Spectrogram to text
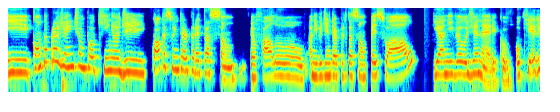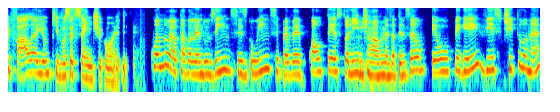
E conta pra gente um pouquinho de qual que é a sua interpretação. Eu falo a nível de interpretação pessoal E a nível genérico, o que ele fala e o que você sente com ele? Quando eu estava lendo os índices, o índice para ver qual texto ali me chamava mais atenção, eu peguei, vi esse título, né?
